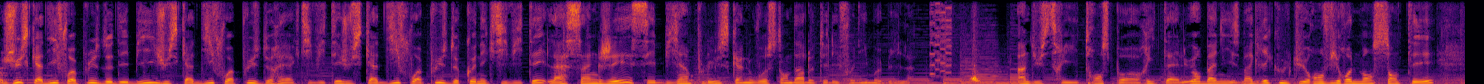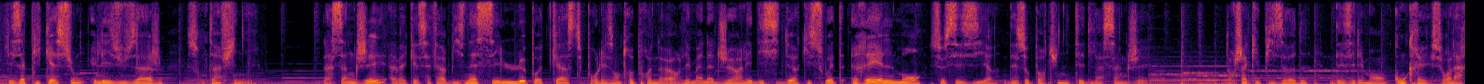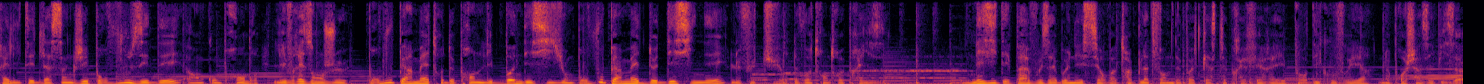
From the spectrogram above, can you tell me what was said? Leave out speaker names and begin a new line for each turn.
Jusqu'à 10 fois plus de débit, jusqu'à 10 fois plus de réactivité, jusqu'à 10 fois plus de connectivité, la 5G, c'est bien plus qu'un nouveau standard de téléphonie mobile. Industrie, transport, retail, urbanisme, agriculture, environnement, santé, les applications et les usages sont infinis. La 5G avec SFR Business, c'est le podcast pour les entrepreneurs, les managers, les décideurs qui souhaitent réellement se saisir des opportunités de la 5G. Dans chaque épisode, des éléments concrets sur la réalité de la 5G pour vous aider à en comprendre les vrais enjeux, pour vous permettre de prendre les bonnes décisions, pour vous permettre de dessiner le futur de votre entreprise. N'hésitez pas à vous abonner sur votre plateforme de podcast préférée pour découvrir nos prochains épisodes.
